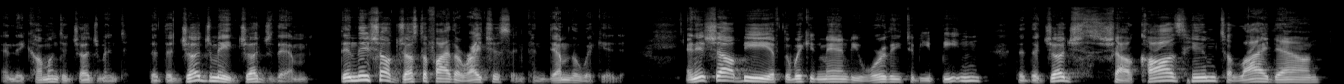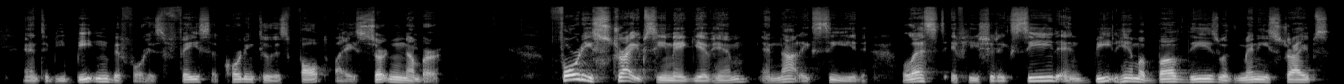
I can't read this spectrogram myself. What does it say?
and they come unto judgment, that the judge may judge them, then they shall justify the righteous and condemn the wicked. And it shall be, if the wicked man be worthy to be beaten, that the judge shall cause him to lie down and to be beaten before his face according to his fault by a certain number. Forty stripes he may give him, and not exceed, lest if he should exceed and beat him above these with many stripes,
